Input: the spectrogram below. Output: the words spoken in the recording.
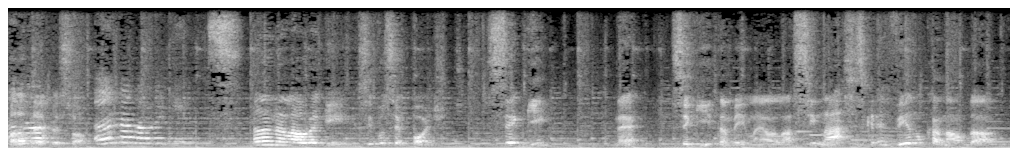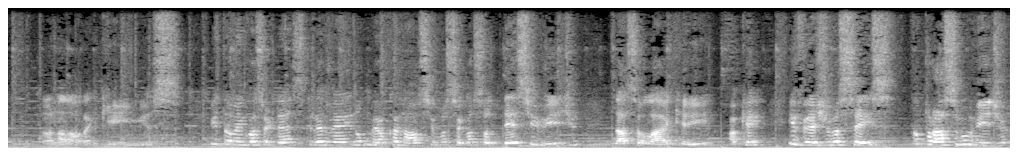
Fala pra aí, pessoal. Ana Laura Games. Ana Laura Games. E você pode seguir, né? Seguir também lá, ela lá, assinar, se inscrever no canal da Ana Laura Games. E também com certeza se inscrever aí no meu canal se você gostou desse vídeo. Dá seu like aí, ok? E vejo vocês no próximo vídeo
